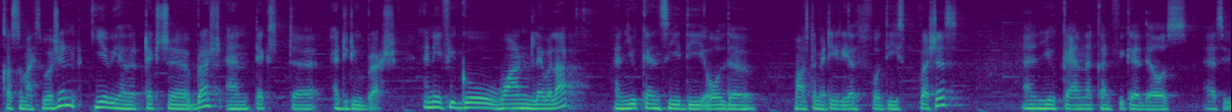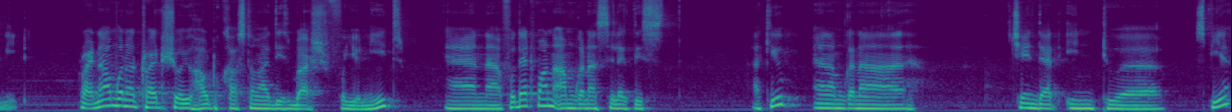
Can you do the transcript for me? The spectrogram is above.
customized version. Here we have the texture brush and text uh, additive brush. And if you go one level up and you can see the all the master materials for these brushes and you can uh, configure those as you need. Right now i'm gonna try to show you how to customize this brush for your needs. And uh, for that one i'm gonna select this uh, cube and i'm gonna change that into a sphere.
